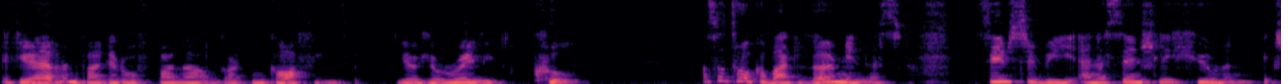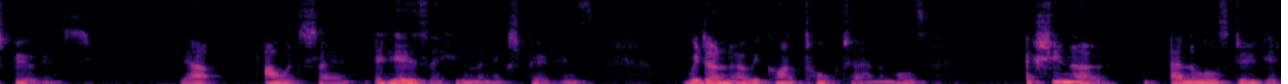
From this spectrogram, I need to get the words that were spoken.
If you haven't buggered off by now and gotten coffee, you're, you're really cool. Also talk about loneliness seems to be an essentially human experience. Yeah, I would say it is a human experience. We don't know, we can't talk to animals. Actually, no, animals do get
